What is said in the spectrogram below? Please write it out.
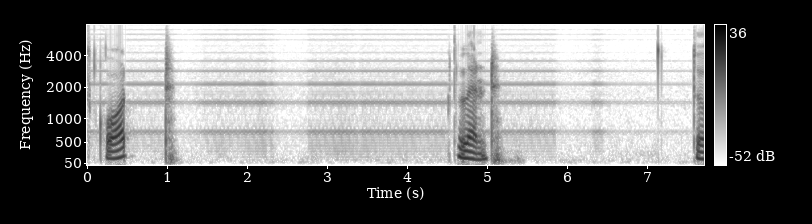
স্কট ল্যান্ড তো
